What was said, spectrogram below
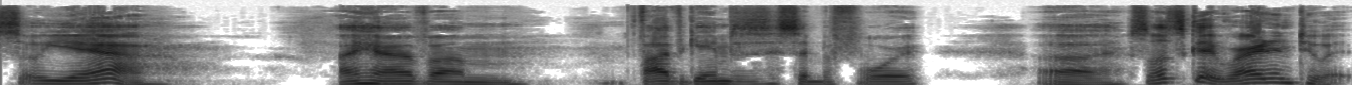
So yeah, I have um five games as I said before. Uh, so let's get right into it.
